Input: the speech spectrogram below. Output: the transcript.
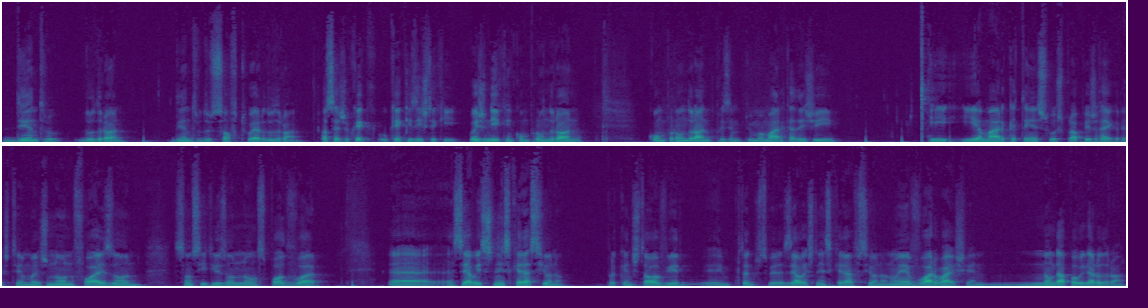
dentro do drone, dentro do software do drone. Ou seja, o que é que, o que, é que existe aqui? Hoje em dia, quem compra um drone, compra um drone, por exemplo, de uma marca, a DJI, e, e, a marca tem as suas próprias regras. Tem umas non-fly zone, são sítios onde não se pode voar. Uh, as hélices nem sequer acionam. Para quem está a ouvir, é importante perceber: as hélices nem sequer acionam. Não é voar baixo, é, não dá para ligar o drone.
